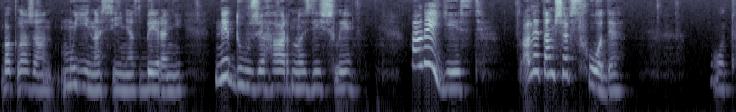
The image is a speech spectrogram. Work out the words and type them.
баклажан, мої насіння збирані, не дуже гарно зійшли. Але є. Але там ще всходи. От.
